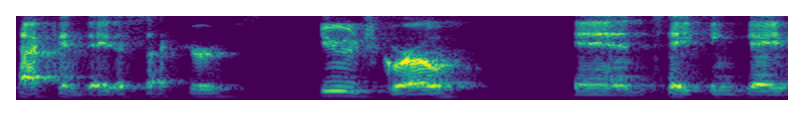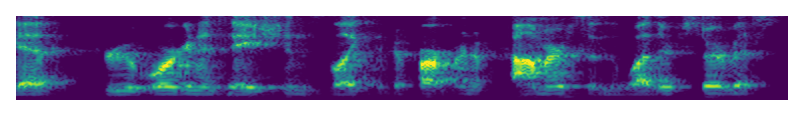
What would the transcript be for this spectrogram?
tech and data sectors. Huge growth in taking data through organizations like the Department of Commerce and the Weather Service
